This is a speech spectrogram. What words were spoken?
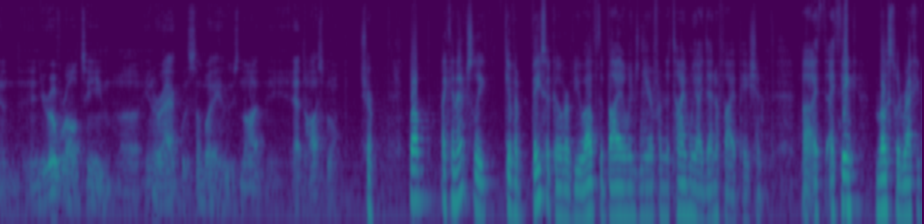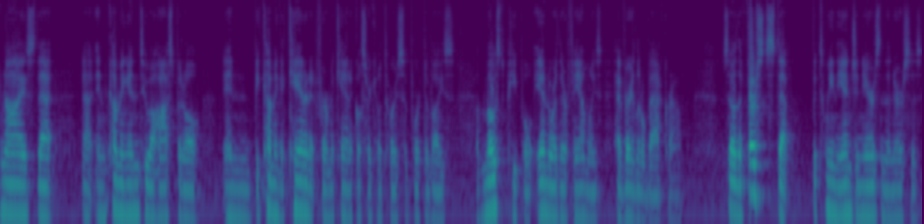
and, and your overall team uh, interact with somebody who's not at the hospital? Sure. Well, I can actually give a basic overview of the bioengineer from the time we identify a patient. Uh, I, th- I, think most would recognize that uh, in coming into a hospital and becoming a candidate for a mechanical circulatory support device, most people and or their families have very little background. So the first step between the engineers and the nurses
